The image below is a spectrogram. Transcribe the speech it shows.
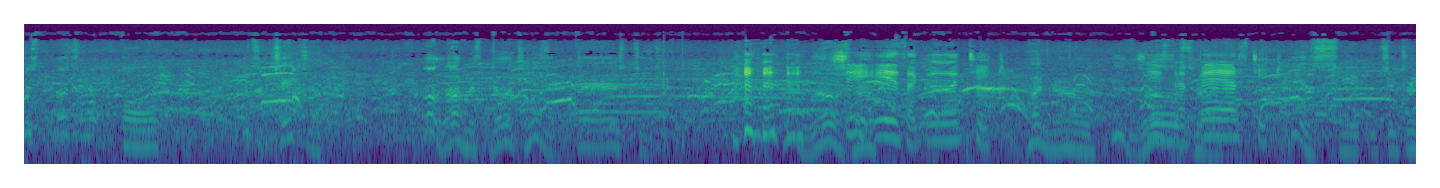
That's a little ball. That's a teacher. I love Miss Middleton. She's the best teacher. She her. is a good teacher. I know. He She's loves the her. best teacher. He is sweet, teacher.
